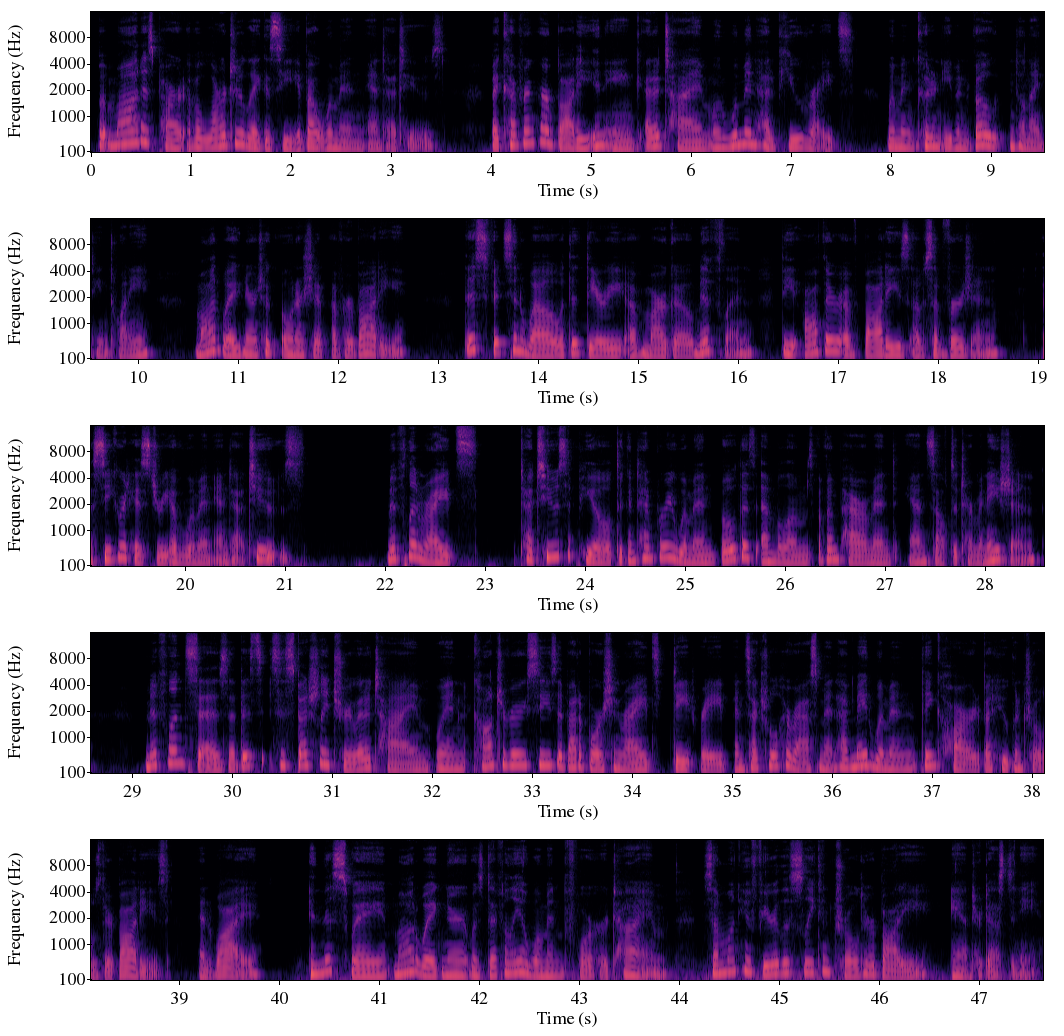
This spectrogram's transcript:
But Maud is part of a larger legacy about women and tattoos. By covering her body in ink at a time when women had few rights, women couldn't even vote until 1920, Maud Wagner took ownership of her body. This fits in well with the theory of Margot Mifflin, the author of Bodies of Subversion, a Secret History of Women and Tattoos. Mifflin writes Tattoos appeal to contemporary women both as emblems of empowerment and self determination. Mifflin says that this is especially true at a time when controversies about abortion rights, date rape, and sexual harassment have made women think hard about who controls their bodies and why. In this way, Maud Wagner was definitely a woman before her time, someone who fearlessly controlled her body and her destiny.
